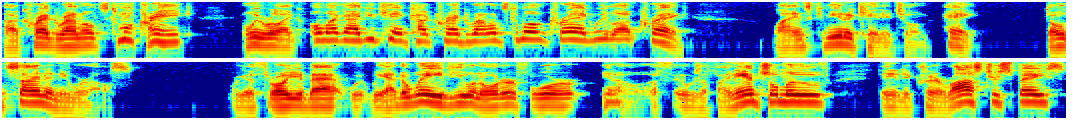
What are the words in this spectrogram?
uh, Craig Reynolds? Come on, Craig. And we were like, oh my God, you can't cut Craig Reynolds. Come on, Craig. We love Craig. Lions communicated to him, hey, don't sign anywhere else. We're going to throw you back. We, we had to waive you in order for, you know, if it was a financial move. They need to clear roster space.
